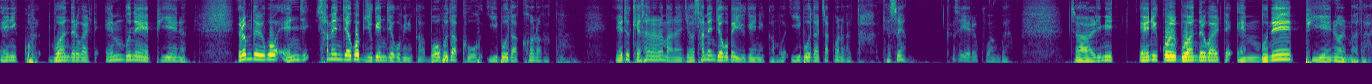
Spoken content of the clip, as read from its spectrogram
n 이꼴 무한대로 갈 때 n분의 bn은 여러분들 요거 n 3n 제곱 6n 제곱이니까 뭐보다 크고 2보다 커나 같고 얘도 계산 하나 많아져 3n 제곱에 6n이니까 뭐 2보다 작거나 같다 됐어요. 그래서 얘를 구한 거야. 자 리미트 n 이꼴 무한대로 갈 때 n분의 bn은 얼마다?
